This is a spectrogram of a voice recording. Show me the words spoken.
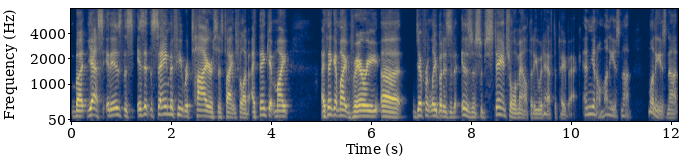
but yes, it is this. Is it the same if he retires? Says Titans for life. I think it might. I think it might vary uh, differently, but is it, it is a substantial amount that he would have to pay back. And you know, money is not money is not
